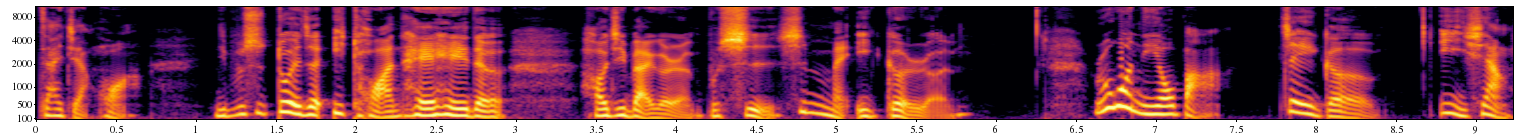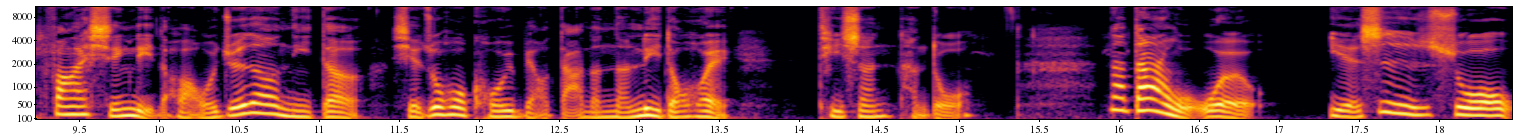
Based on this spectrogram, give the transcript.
在讲话，你不是对着一团黑黑的好几百个人，不是，是每一个人。如果你有把这个意向放在心里的话，我觉得你的写作或口语表达的能力都会。提升很多，那当然，我我也是说，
